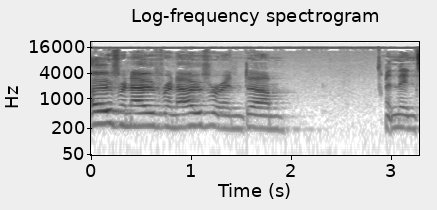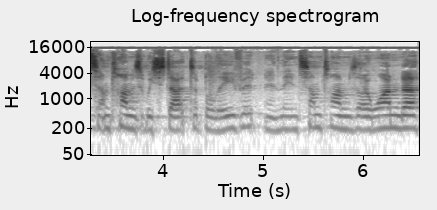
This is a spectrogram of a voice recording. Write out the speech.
over and over and over, and um, and then sometimes we start to believe it, and then sometimes I wonder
